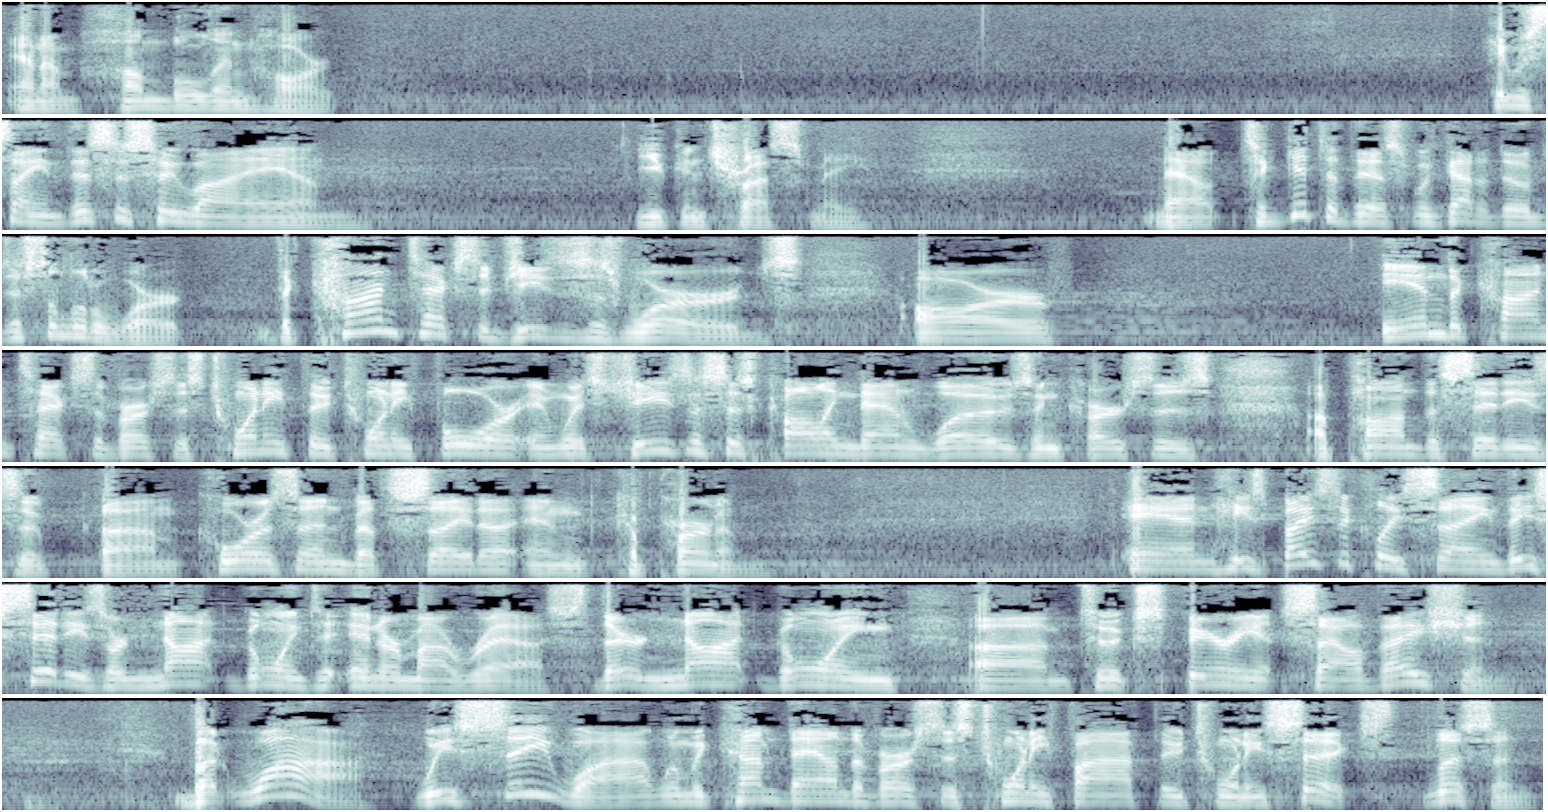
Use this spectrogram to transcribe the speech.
and I'm humble in heart. He was saying, This is who I am. You can trust me. Now, to get to this, we've got to do just a little work. The context of Jesus' words are in the context of verses 20 through 24, in which Jesus is calling down woes and curses upon the cities of um, Chorazin, Bethsaida, and Capernaum. And he's basically saying these cities are not going to enter my rest. They're not going um, to experience salvation. But why? We see why when we come down to verses 25 through 26. Listen.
